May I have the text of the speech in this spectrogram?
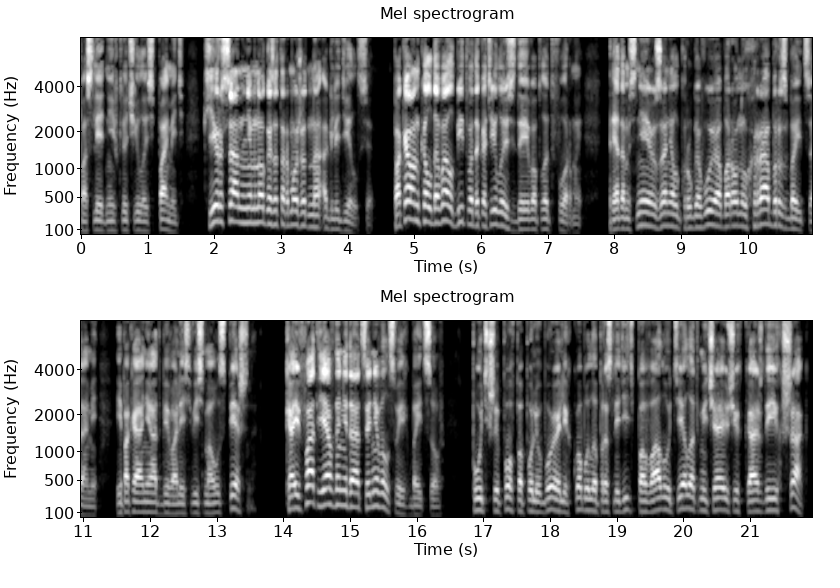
Последней включилась память. Кирсан немного заторможенно огляделся. Пока он колдовал, битва докатилась до его платформы. Рядом с нею занял круговую оборону храбр с бойцами, и пока они отбивались весьма успешно. Кайфат явно недооценивал своих бойцов. Путь шипов по полю боя легко было проследить по валу тел, отмечающих каждый их шаг.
